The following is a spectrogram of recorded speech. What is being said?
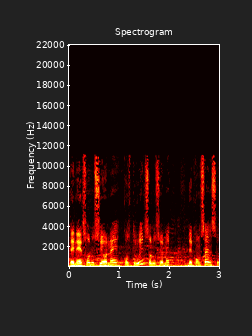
tener soluciones, construir soluciones de consenso.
